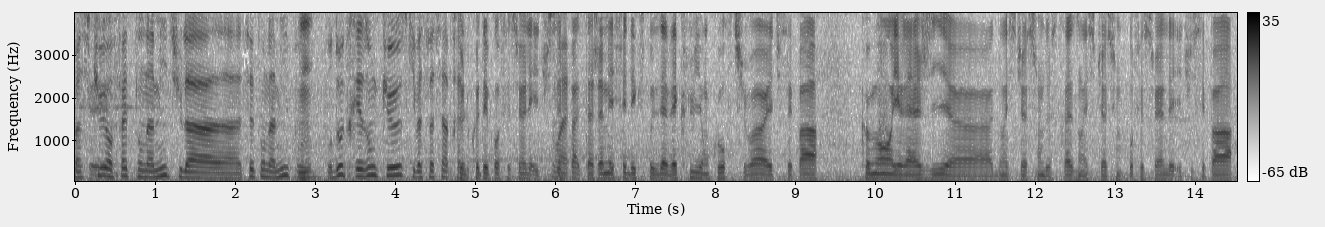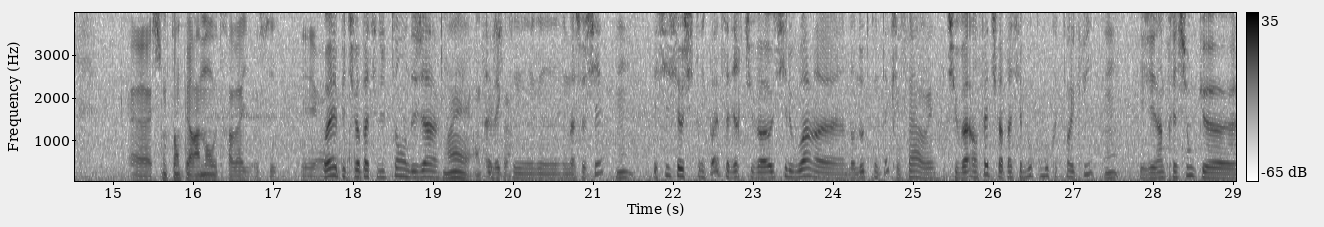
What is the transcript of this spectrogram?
Parce que, en fait, ton ami, tu l'as. C'est ton ami pour, Mm. pour d'autres raisons que ce qui va se passer que après. le côté professionnel et tu sais Ouais. pas, t'as jamais fait d'exposé avec lui en cours, tu vois, et tu sais pas comment il réagit euh, dans les situations de stress, dans les situations professionnelles, et tu sais pas euh, son tempérament au travail aussi. Et, euh, Ouais, et puis tu vas passer du temps déjà ouais, en plus. avec ton, ton associé. Mm. Et si c'est aussi ton pote, c'est-à-dire que tu vas aussi le voir euh, dans d'autres C'est contextes. ça, ouais. Tu vas, en fait, tu vas passer beaucoup, beaucoup de temps avec lui. Mm. Et j'ai l'impression que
